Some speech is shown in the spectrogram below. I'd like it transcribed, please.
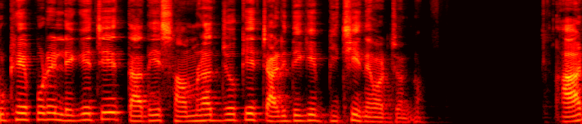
উঠে পড়ে লেগেছে তাদের সাম্রাজ্যকে চারিদিকে বিছিয়ে নেওয়ার জন্য। আর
